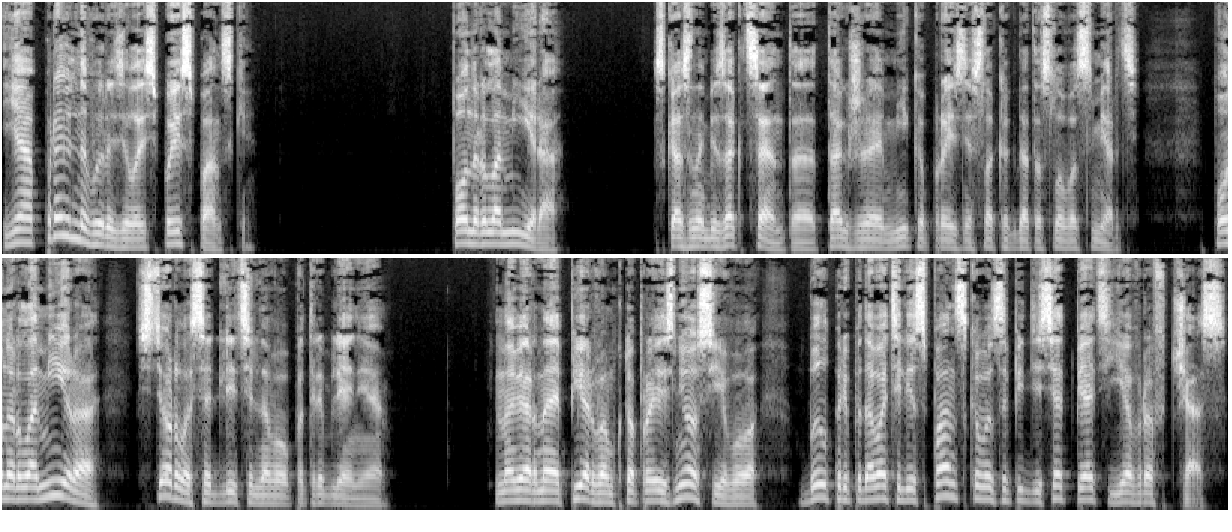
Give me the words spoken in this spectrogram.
Я правильно выразилась по-испански?» «Понерла мира», сказано без акцента, также Мика произнесла когда-то слово «смерть». «Понерла мира» стерлась от длительного употребления. Наверное, первым, кто произнес его, был преподаватель испанского за 55 евро в час,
